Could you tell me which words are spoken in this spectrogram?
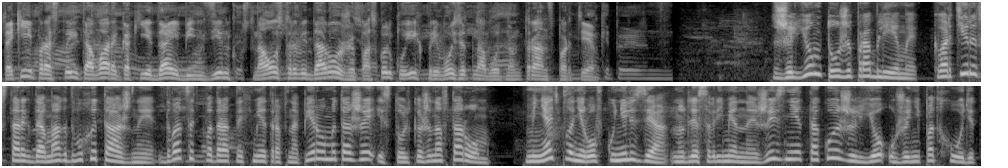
Такие простые товары, как еда и бензин, на острове дороже, поскольку их привозят на водном транспорте. С жильем тоже проблемы. Квартиры в старых домах двухэтажные, 20 квадратных метров на первом этаже и столько же на втором. Менять планировку нельзя, но для современной жизни такое жилье уже не подходит.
